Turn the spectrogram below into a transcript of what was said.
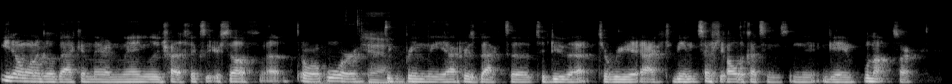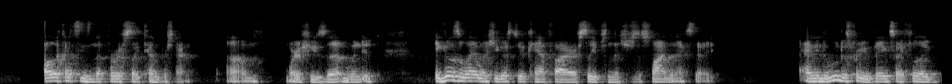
you don't want to go back in there and manually try to fix it yourself, uh, or or yeah. to bring the actors back to to do that to react to being essentially all the cutscenes in the game. Well, not sorry, all the cutscenes in the first like ten percent, um, where she's uh, wounded. It goes away when she goes to a campfire, sleeps, and then she's just fine the next day. I mean, the wound was pretty big, so I feel like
